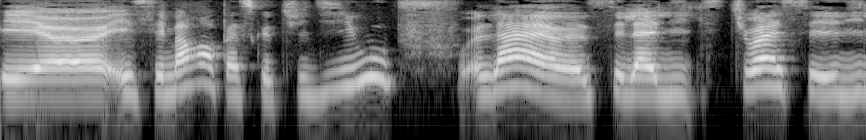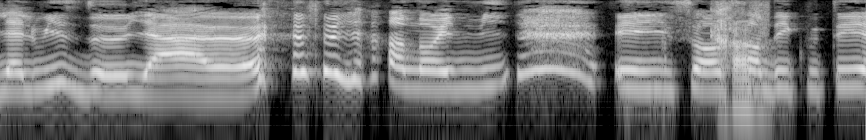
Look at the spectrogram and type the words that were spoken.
Et, euh, et c'est marrant parce que tu dis, ouf, là, euh, c'est la, tu vois, c'est Lila Louise de il y a, il y a un an et demi et ils sont en train d'écouter.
